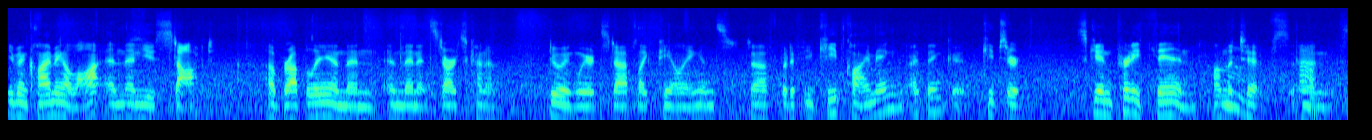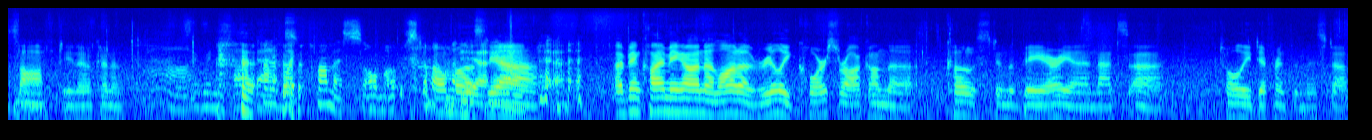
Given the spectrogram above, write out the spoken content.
you've been climbing a lot and then you stopped abruptly and then and then it starts kind of doing weird stuff like peeling and stuff. But if you keep climbing, I think it keeps your skin pretty thin on the Oh. tips Oh. and soft, you know, kind of Wow, I wouldn't have thought kind of like pumice almost. Almost, Yeah. yeah. I've been climbing on a lot of really coarse rock on the coast in the Bay Area, and that's uh, totally different than this stuff.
